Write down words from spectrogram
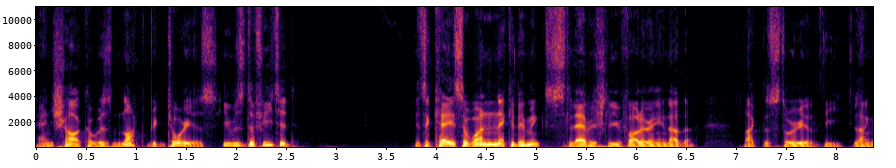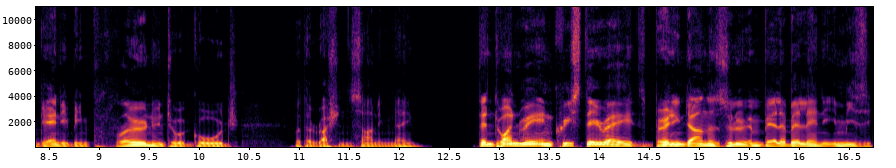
And Shaka was not victorious, he was defeated. It's a case of one academic slavishly following another like the story of the Langeni being thrown into a gorge with a Russian sounding name. Then Ndwandwe increased their raids, burning down the Zulu Mbelebeleni Imizi,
